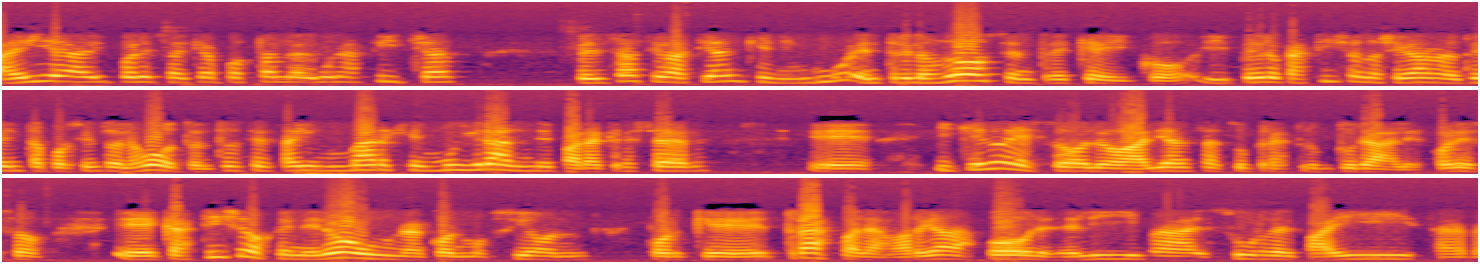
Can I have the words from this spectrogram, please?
ahí, ahí por eso hay que apostarle algunas fichas. Pensá, Sebastián, que ningún, entre los dos, entre Keiko y Pedro Castillo, no llegaron al 30% de los votos. Entonces hay un margen muy grande para crecer eh, y que no es solo alianzas supraestructurales. Por eso eh, Castillo generó una conmoción porque trajo las barriadas pobres de Lima, al sur del país, a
